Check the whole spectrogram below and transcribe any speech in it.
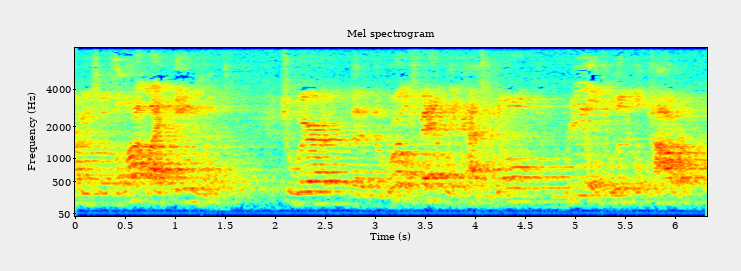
monarchy, so it's a lot like England, to where the, the royal family has no real political power.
